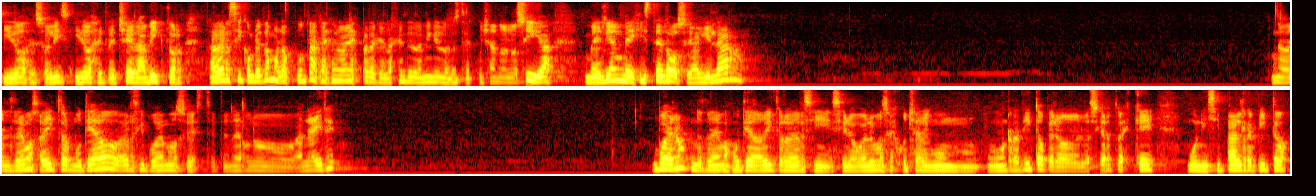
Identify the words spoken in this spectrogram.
y dos de Solís y dos de Techera. Víctor, a ver si completamos los puntajes de una vez para que la gente también que nos esté escuchando lo siga. Melián me dijiste 12, Aguilar. No, tenemos a Víctor muteado, a ver si podemos este, tenerlo al aire. Bueno, lo tenemos muteado a Víctor, a ver si, lo volvemos a escuchar en un, ratito, pero lo cierto es que Municipal, repito,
